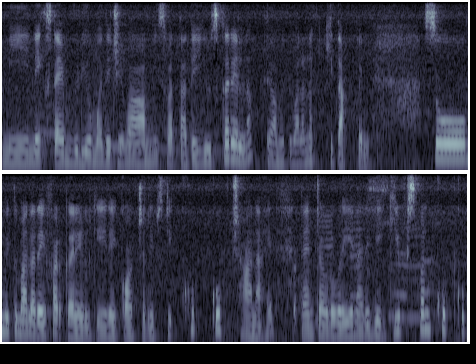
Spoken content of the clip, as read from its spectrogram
मी नेक्स्ट टाईम व्हिडिओमध्ये जेव्हा मी स्वतः ते यूज करेल ना तेव्हा मी तुम्हाला नक्की दाखवेल सो मी तुम्हाला रेफर करेल की रेकॉर्डच्या लिपस्टिक खूप खूप छान आहेत. त्यांच्याबरोबर येणारे हे गिफ्ट्स पण खूप खूप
